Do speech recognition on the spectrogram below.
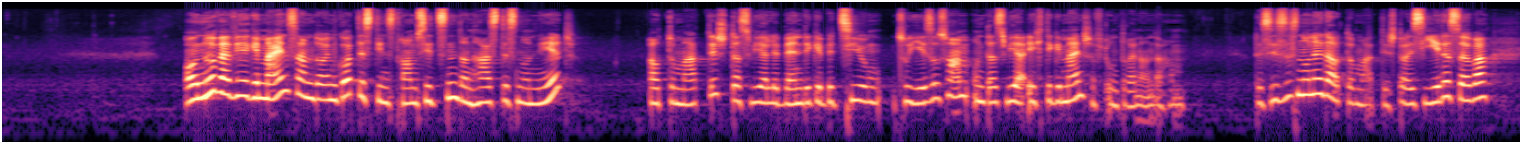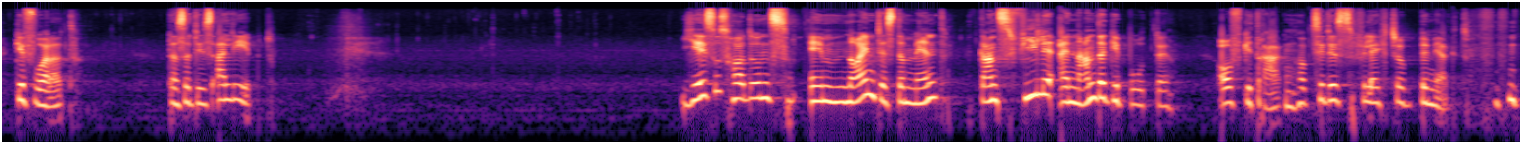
Und nur weil wir gemeinsam da im Gottesdienstraum sitzen, dann heißt es noch nicht automatisch, dass wir eine lebendige Beziehung zu Jesus haben und dass wir eine echte Gemeinschaft untereinander haben. Das ist es noch nicht automatisch. Da ist jeder selber gefordert, dass er das erlebt. Jesus hat uns im Neuen Testament ganz viele Einandergebote aufgetragen. Habt ihr das vielleicht schon bemerkt?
